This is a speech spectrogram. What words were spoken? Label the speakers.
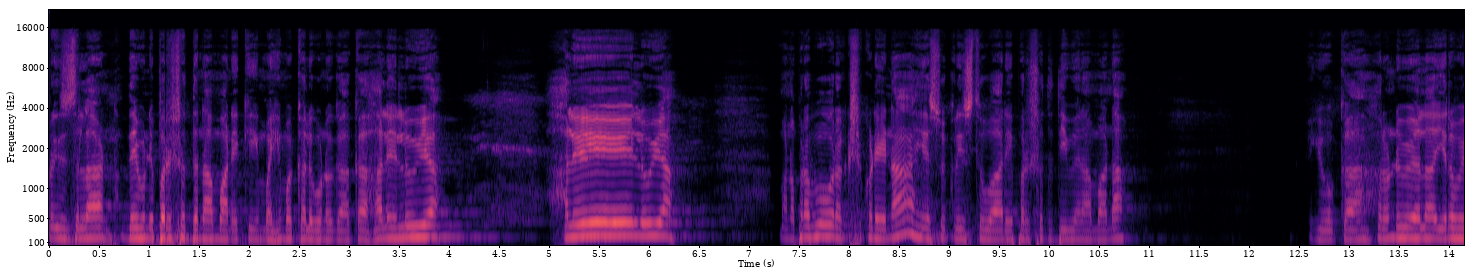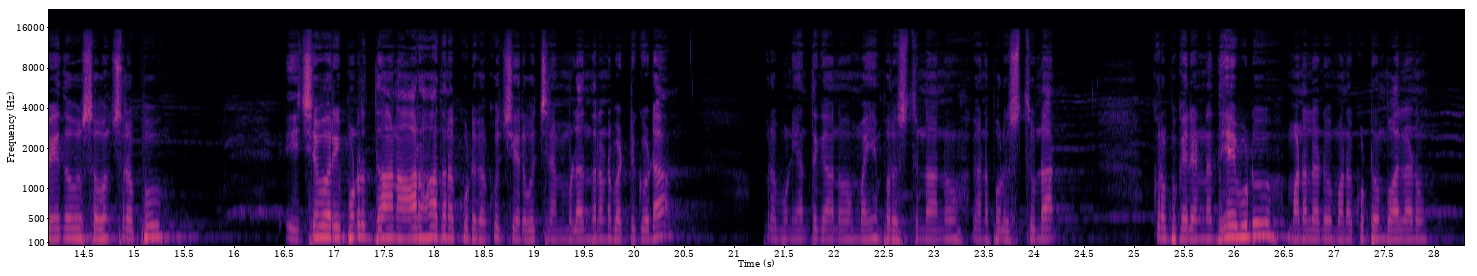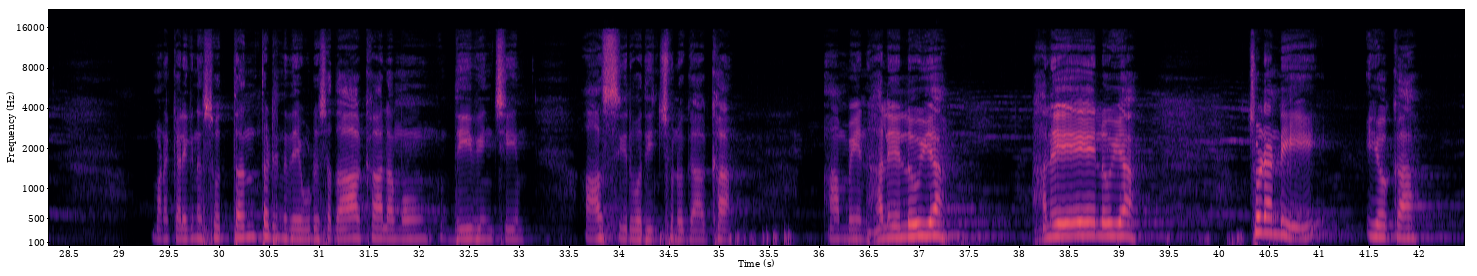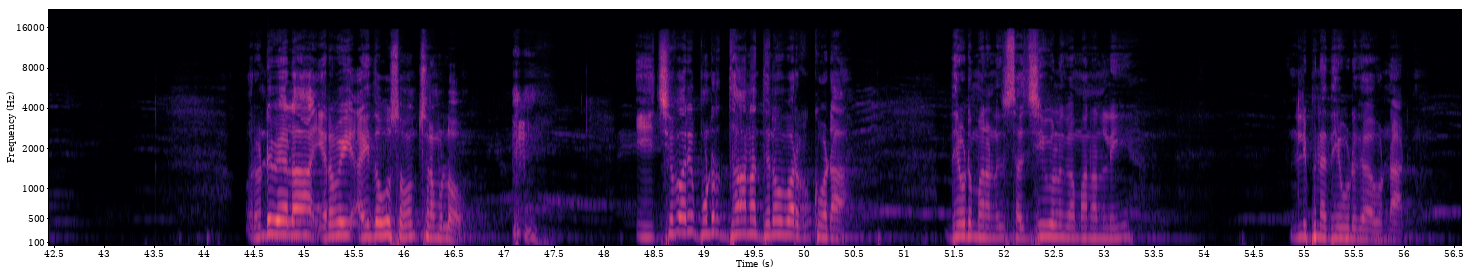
Speaker 1: ప్రైజ్లా దేవుని పరిశుద్ధ నామానికి మహిమ కలుగునుగాక. హలేలుయ హలేలుయ మన ప్రభు రక్షకుడైన యేసుక్రీస్తు వారి పరిశుద్ధ దివ్యనామాన ఈ యొక్క రెండు వేల ఇరవై ఐదవ సంవత్సరపు ఈ చివరి పునరుద్ధాన ఆరాధన కూడికకు చేరవచ్చిన మిమ్మల్ని అందరిని బట్టి కూడా ప్రభుని ఎంతగానో మహింపరుస్తున్నాను గనపరుస్తున్నాను కృప కలిగిన దేవుడు మనలను మన కుటుంబాలను మన కలిగిన సొత్తంతటిని దేవుడు సదాకాలము దీవించి ఆశీర్వదించునుగాక. లూయ హలేలుయ హలేలుయ చూడండి ఈ యొక్క రెండు వేల ఇరవై ఐదవ సంవత్సరంలో ఈ చివరి పునరుద్ధాన దినం వరకు కూడా దేవుడు మనల్ని సజీవులుగా మనల్ని నిలిపిన దేవుడుగా ఉన్నాడు.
